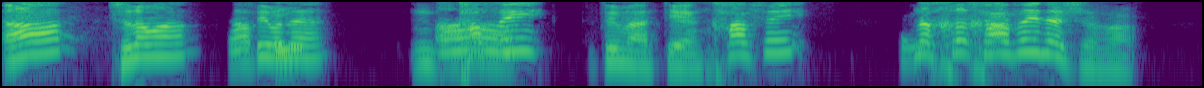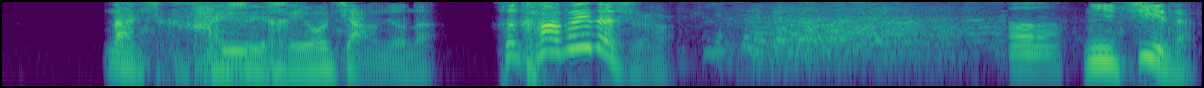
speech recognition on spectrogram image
啊，啊，知道吗？对不对？嗯，哦咖啡对吗？点咖啡，那喝咖啡的时候，那还是很有讲究的。喝咖啡的时候，啊你记得，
